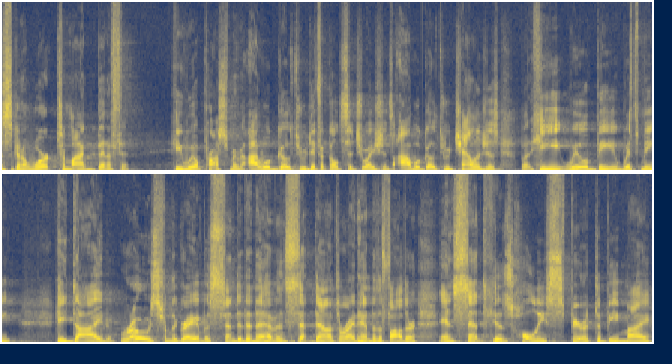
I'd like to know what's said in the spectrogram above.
This is going to work to my benefit. He will prosper me. I will go through difficult situations. I will go through challenges, but He will be with me. He died, rose from the grave, ascended into heaven, sat down at the right hand of the Father, and sent his Holy Spirit to be my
